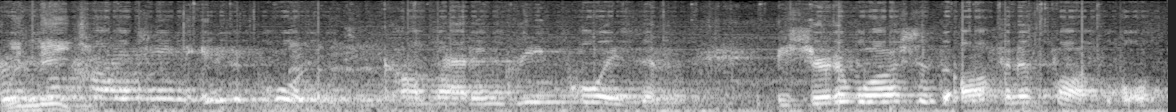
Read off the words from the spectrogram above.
Remember, personal hygiene is important in combating green poison. Be sure to wash as often as possible.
